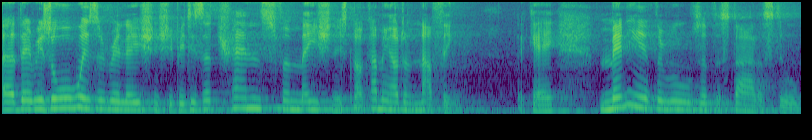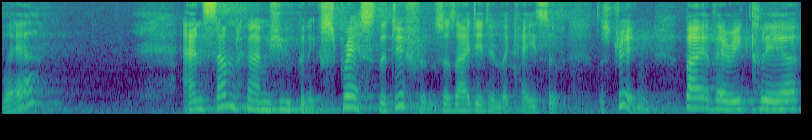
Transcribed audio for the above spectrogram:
uh, there is always a relationship. It is a transformation. It's not coming out of nothing. Okay? Many of the rules of the style are still there. And sometimes you can express the difference, as I did in the case of the string, by a very clear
